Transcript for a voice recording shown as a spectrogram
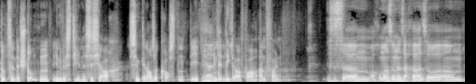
Dutzende Stunden investieren. Es ist ja auch, es sind genauso Kosten, die ja, in den Linkaufbau anfallen. Das ist ähm, auch immer so eine Sache. Also ähm,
